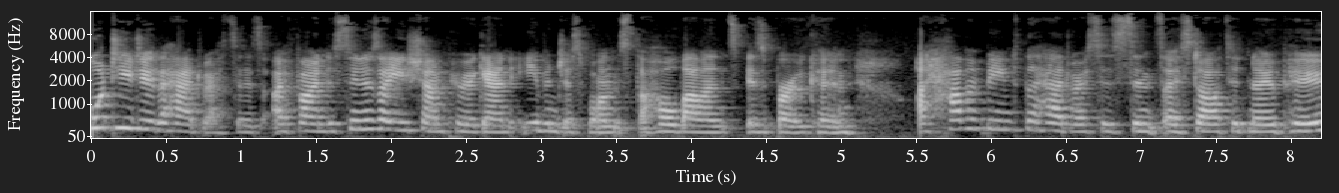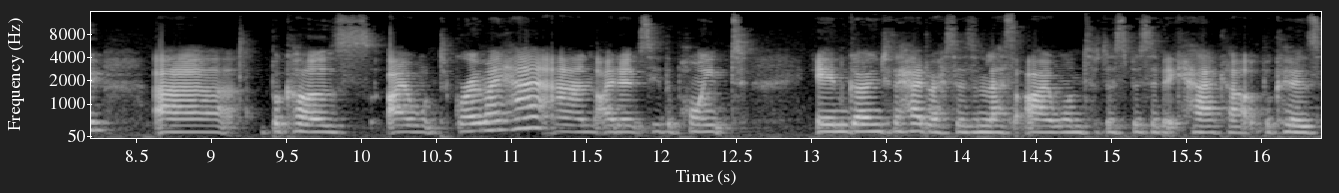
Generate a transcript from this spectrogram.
What do you do the hairdressers? I find as soon as I use shampoo again, even just once, the whole balance is broken. I haven't been to the hairdressers since I started No Poo uh, because I want to grow my hair and I don't see the point in going to the hairdressers unless I wanted a specific haircut because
